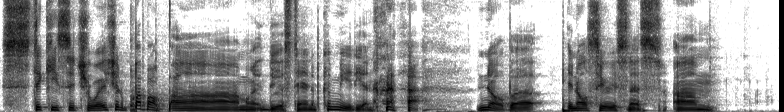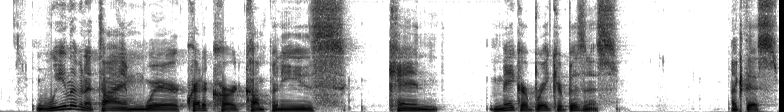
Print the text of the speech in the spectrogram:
sticky situation. Bah, bah, bah. I'm going to do a stand up comedian. no, but in all seriousness, um, we live in a time where credit card companies can make or break your business like this.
